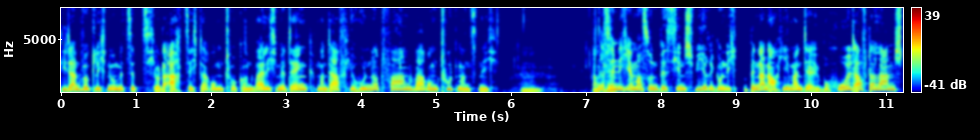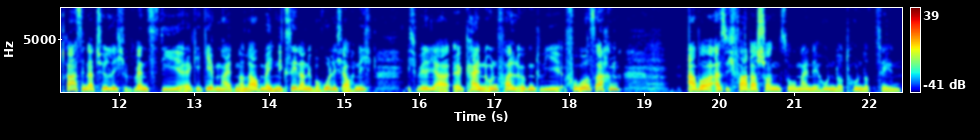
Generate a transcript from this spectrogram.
die dann wirklich nur mit 70 oder 80 da rumtuckern, weil ich mir denke, man darf hier 100 fahren, warum tut man es nicht? Hm. Okay. Das finde ich immer so ein bisschen schwierig. Und ich bin dann auch jemand, der überholt auf der Landstraße. Natürlich, wenn es die äh, Gegebenheiten erlauben. Wenn ich nichts sehe, dann überhole ich auch nicht. Ich will ja äh, keinen Unfall irgendwie verursachen. Aber also ich fahre da schon so meine 100, 110.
